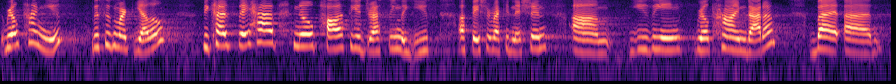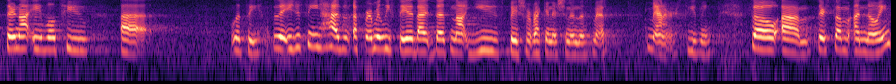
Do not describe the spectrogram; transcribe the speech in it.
Real-time use, this is marked yellow because they have no policy addressing the use of facial recognition um, using real-time data, but uh, they're not able to uh, let's see, the agency has affirmatively stated that it does not use facial recognition in this manner, excuse me. So um, there's some unknowing.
